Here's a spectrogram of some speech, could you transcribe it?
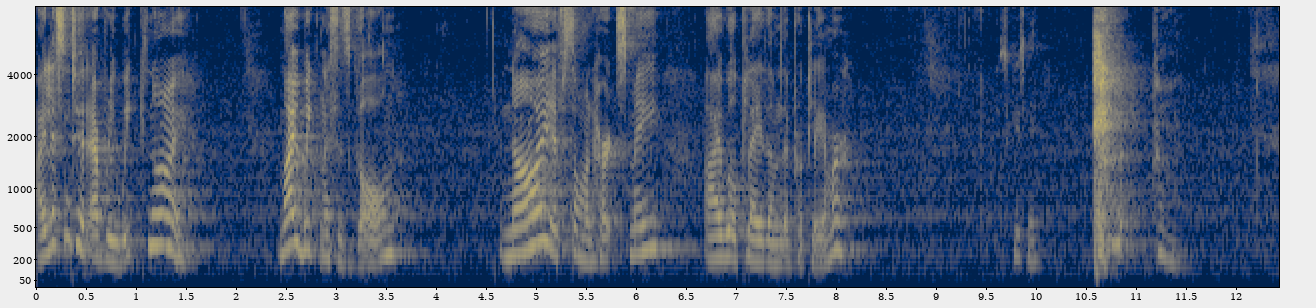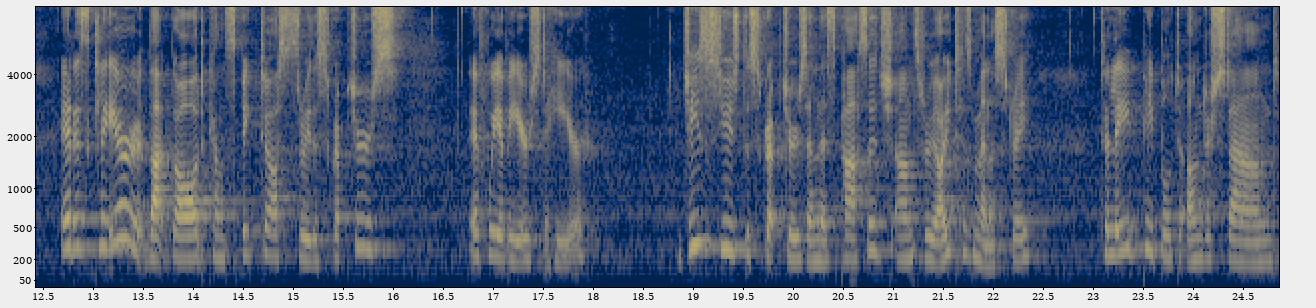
I listen to it every week now. My weakness is gone. Now, if someone hurts me, I will play them the proclaimer. Excuse me. it is clear that God can speak to us through the scriptures if we have ears to hear. Jesus used the scriptures in this passage and throughout his ministry to lead people to understand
